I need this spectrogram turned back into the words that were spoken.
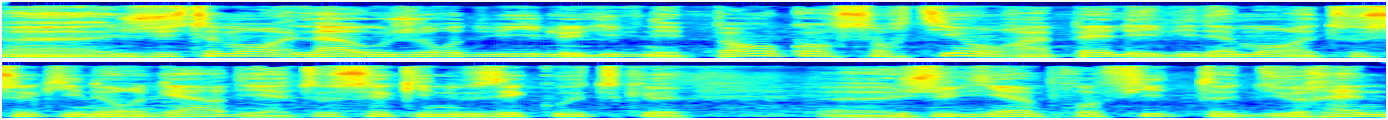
euh, justement, là aujourd'hui, le livre n'est pas encore sorti. On rappelle évidemment à tous ceux qui nous regardent et à tous ceux qui nous écoutent que euh, Julien profite du Rent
